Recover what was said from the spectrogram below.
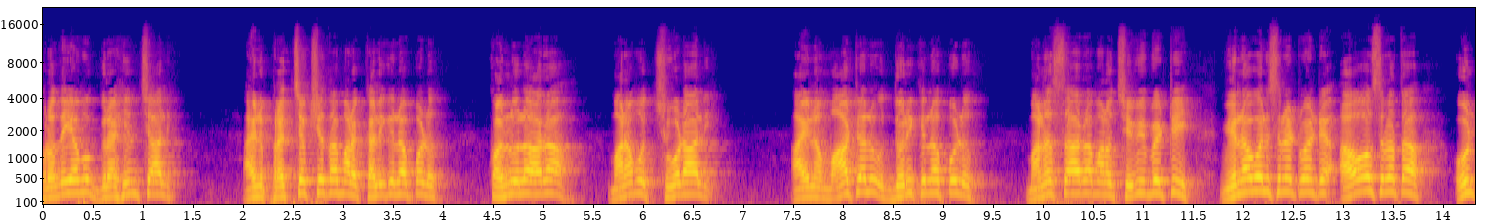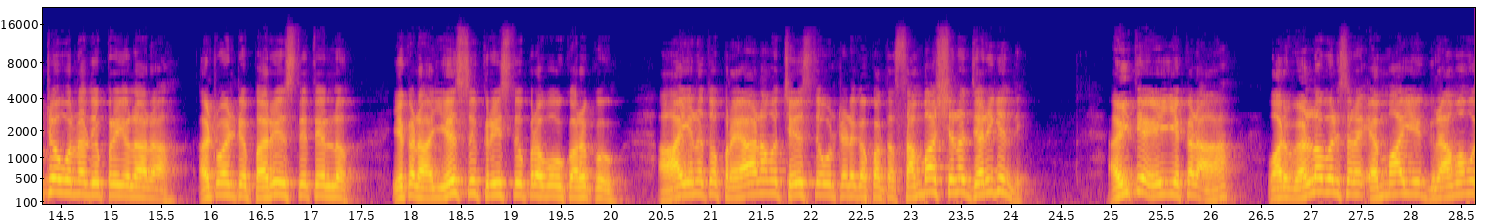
హృదయము గ్రహించాలి. ఆయన ప్రత్యక్షత మనకు కలిగినప్పుడు కన్నులారా మనము చూడాలి. ఆయన మాటలు దొరికినప్పుడు మనసారా మనం చెవి పెట్టి వినవలసినటువంటి అవసరత ఉంటూ ఉన్నది ప్రియులారా. అటువంటి పరిస్థితుల్లో ఇక్కడ యేసుక్రీస్తు ప్రభువు కొరకు ఆయనతో ప్రయాణం చేస్తూ ఉంటాడుగా. కొంత సంభాషణ జరిగింది. అయితే ఇక్కడ వారు వెళ్ళవలసిన ఎమ్మాయి గ్రామము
